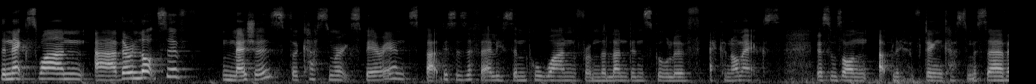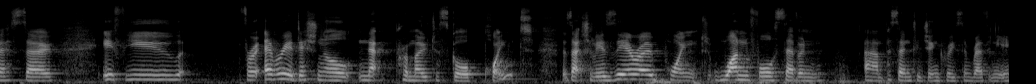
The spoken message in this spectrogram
The next one, uh, there are lots of measures for customer experience, but this is a fairly simple one from the London School of Economics. This was on uplifting customer service. So if you for every additional net promoter score point, there's actually a 0.147 um, percentage increase in revenue.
